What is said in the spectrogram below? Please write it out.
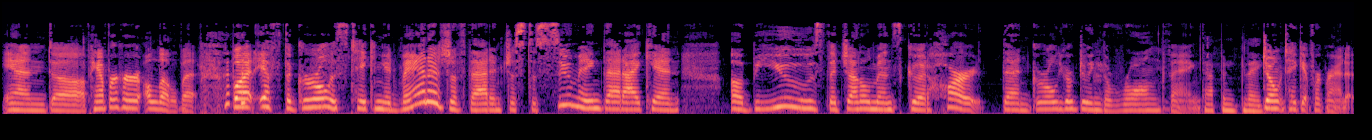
and uh, pamper her a little bit. But if the girl is taking advantage of that and just assuming that I can abuse the gentleman's good heart, then girl, you're doing the wrong thing. Definitely. Don't take it for granted.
